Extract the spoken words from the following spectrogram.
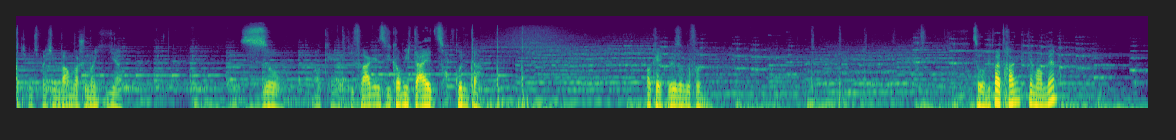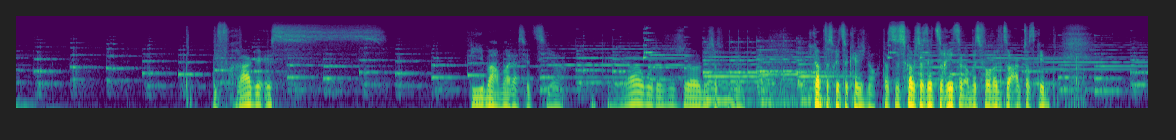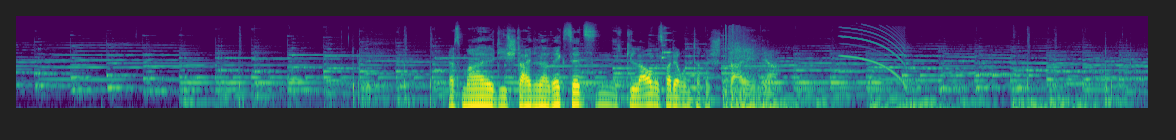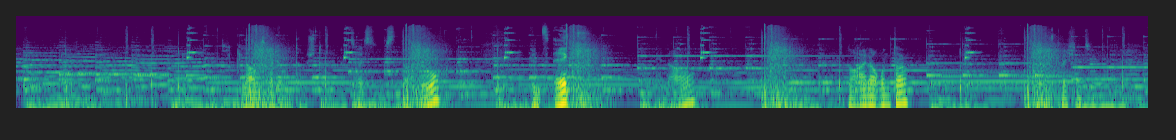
Dementsprechend waren wir schon mal hier. So, okay. Die Frage ist, wie komme ich da jetzt runter? Okay, Lösung gefunden. So, Hypertrank nehmen wir mit. Die Frage ist, wie machen wir das jetzt hier? Okay, ja gut, das ist äh, nicht das Problem. Ich glaube, das Rätsel kenne ich noch. Das ist, glaube ich, das letzte Rätsel, ob es vor wir zu Arktos gehen. Erstmal die Steine da wegsetzen. Ich glaube, es war der untere Stein, ja. Genau. Noch einer runter. Dementsprechend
